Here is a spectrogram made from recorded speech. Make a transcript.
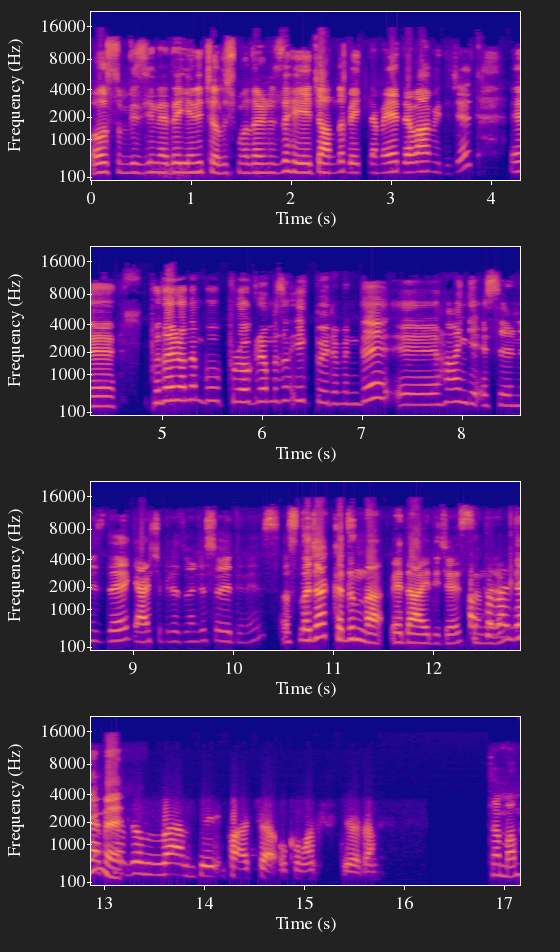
Olsun biz yine de yeni çalışmalarınızı heyecanla beklemeye devam edeceğiz. Ee, Pınar Hanım bu programımızın ilk bölümünde e, hangi eserinizde, gerçi biraz önce söylediniz, Asılacak Kadın'la veda edeceğiz sanırım Asılacak değil mi? Asılacak Kadın'dan bir parça okumak istiyorum. Tamam.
